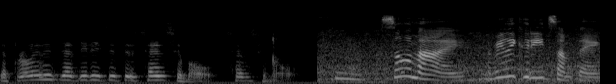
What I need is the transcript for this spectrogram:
The problem is that it is too sensible, sensible. So am I. I really could eat something.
